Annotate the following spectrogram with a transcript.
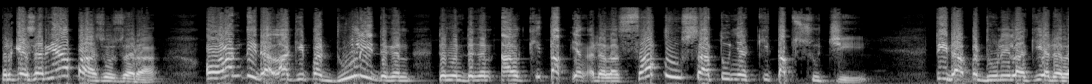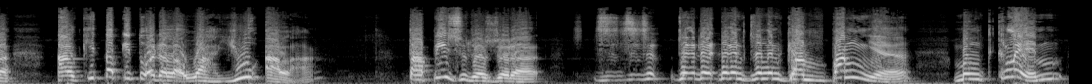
Bergesernya apa, saudara? Orang tidak lagi peduli dengan dengan dengan Alkitab yang adalah satu-satunya kitab suci. Tidak peduli lagi adalah Alkitab itu adalah wahyu Allah. Tapi saudara-saudara dengan dengan gampangnya mengklaim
